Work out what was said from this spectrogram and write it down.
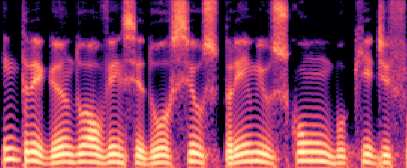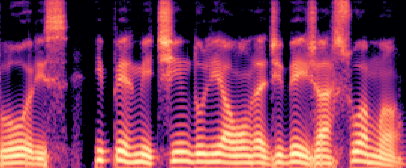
entregando ao vencedor seus prêmios com um buquê de flores, e permitindo-lhe a honra de beijar sua mão.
